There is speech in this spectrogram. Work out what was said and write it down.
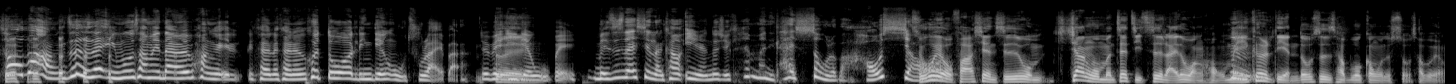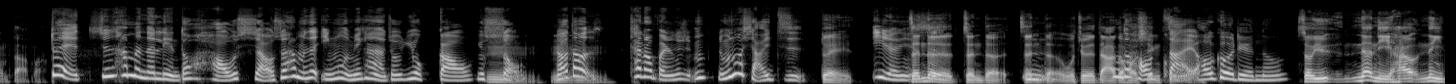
超胖！真的在荧幕上面大概会胖个一，可能可能会多零点五出来吧，就变对一点五倍。每次在现场看到艺人都觉得，看嘛，你太瘦了吧，好小、只会哦。有发现，其实我们像我们这几次来的网红，每一嗯个脸都是差不多跟我的手差不多一样大吧？对，其实他们的脸都好小，所以他们在荧幕里面看起来就又高又瘦，嗯然后到、嗯看到本人就觉得，嗯，怎么那么小一只？对，艺人也是真的，真的，真的，我觉得大家都好好辛苦窄，哦。好可怜哦。所以，那你还有，那你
